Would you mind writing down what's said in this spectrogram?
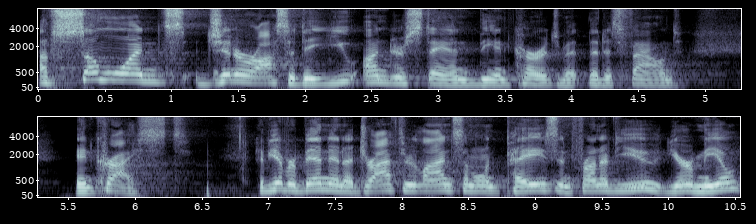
of someone's generosity, you understand the encouragement that is found in Christ. Have you ever been in a drive through line, someone pays in front of you your meal?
